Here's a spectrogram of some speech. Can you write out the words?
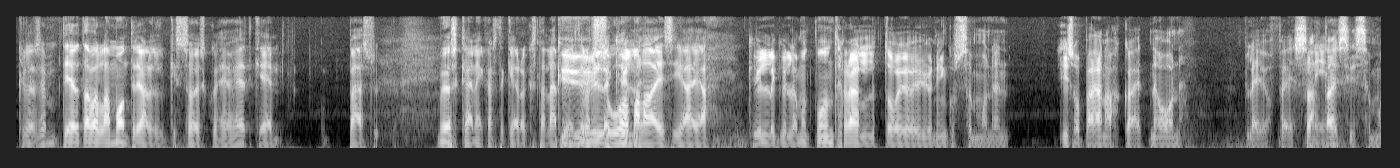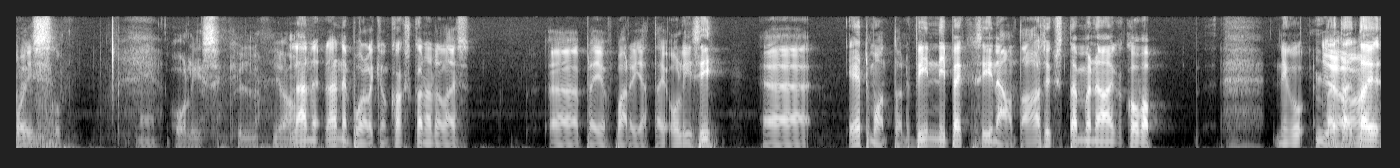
kyllä se tiedä, tavallaan Montrealillekin se olisi, kun he hetkeen päässyt myöskään ekasta kerroksesta läpi, kyllä, kyllä. suomalaisia. Ja... Kyllä, kyllä, mutta Montrealille toi on jo niin semmoinen iso päänahka, että ne on playoffeissa, niin, tai siis semmoinen niin kuin, niin. olisi, kyllä. Joo. Lännen, lännen puolellakin on kaksi kanadalais äh, playoff-paria, tai olisi äh, Edmonton, Winnipeg, siinä on taas yksi tämmöinen aika kova, niin kuin, tai, tai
